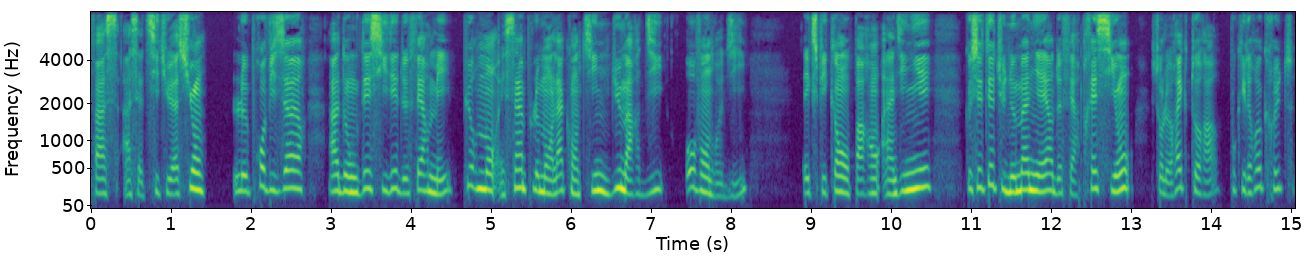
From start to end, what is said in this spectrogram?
Face à cette situation, le proviseur a donc décidé de fermer purement et simplement la cantine du mardi au vendredi, expliquant aux parents indignés que c'était une manière de faire pression sur le rectorat pour qu'il recrute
